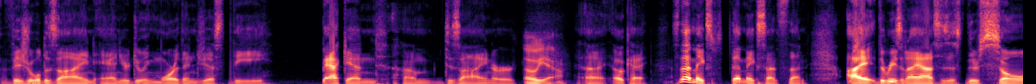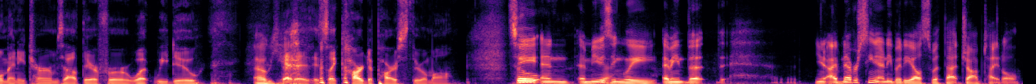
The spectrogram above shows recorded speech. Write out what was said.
visual design, and you're doing more than just the back end um, design. Or oh yeah, uh, okay, so that makes that makes sense then. I the reason I ask is just there's so many terms out there for what we do. Oh yeah, that it's like hard to parse through them all. So See, and amusingly, yeah. I mean the, the, you know I've never seen anybody else with that job title.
